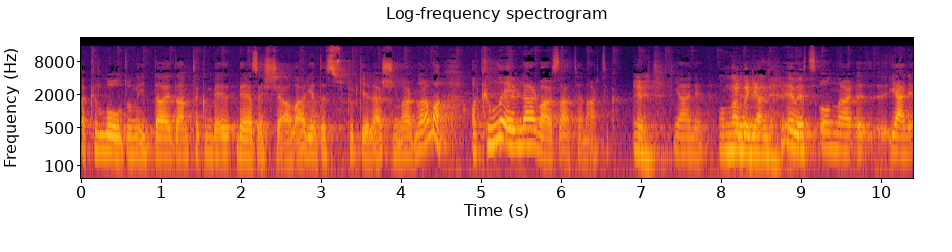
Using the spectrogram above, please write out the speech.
akıllı olduğunu iddia eden takım be, beyaz eşyalar ya da süpürgeler şunlar bunlar ama akıllı evler var zaten artık. Evet. Yani onlar da geldi. Evet, onlar e, yani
